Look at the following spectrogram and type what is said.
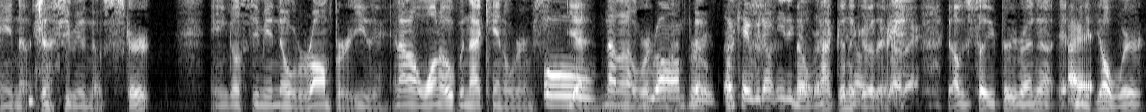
Ain't no, gonna see me in no skirt. Ain't gonna see me in no romper either. And I don't want to open that can of worms. oh yeah, no, no, no. We're, rompers no, okay we don't need to no, go we're not gonna go there. to go there I'll just tell you three right now. I mean, Alright. if y'all wear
